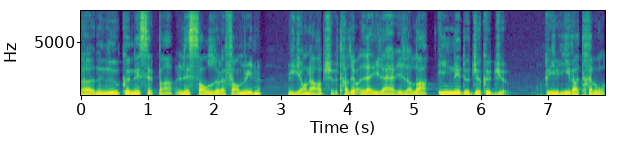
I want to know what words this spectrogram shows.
euh, ne connaissaient pas l'essence de la formule, je dis en arabe, je vais traduire, la ilaha illallah, il n'est de Dieu que Dieu. il va très loin.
